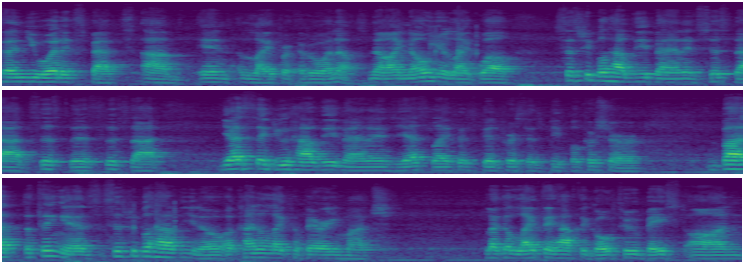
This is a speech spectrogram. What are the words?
than you would expect um, in life for everyone else. Now, I know you're like, well, cis people have the advantage, cis that, cis this, cis that. Yes, they do have the advantage. Yes, life is good for cis people for sure. But the thing is, cis people have, you know, a kind of like a very much, like a life they have to go through based on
